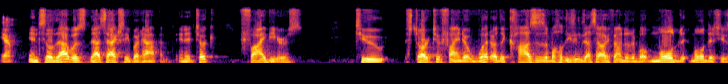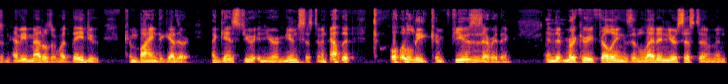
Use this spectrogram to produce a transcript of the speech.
Yeah. And so that was that's actually what happened. And it took 5 years to start to find out what are the causes of all these things. That's how I found out about mold mold issues and heavy metals and what they do combined together against you in your immune system and how that totally confuses everything and that mercury fillings and lead in your system and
